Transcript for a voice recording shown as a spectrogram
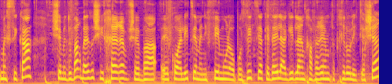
מסיקה שמדובר באיזושהי חרב שבקואליציה מניפים מול האופוזיציה כדי להגיד להם, חברים, תתחילו להתיישר,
